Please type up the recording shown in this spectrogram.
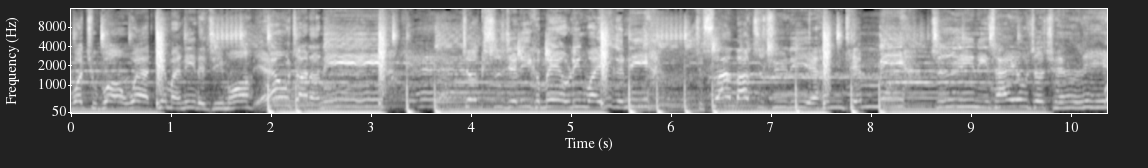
what you want，我要填满你的寂寞，别让我找到你。这个世界里可没有另外一个你，就算保持距离也很甜蜜，只因你才有这权利。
